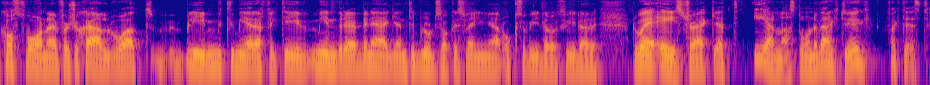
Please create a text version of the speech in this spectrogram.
kostvanor för sig själv och att bli mycket mer effektiv, mindre benägen till blodsockersvängningar och så vidare. och så vidare. Då är AceTrack ett enastående verktyg faktiskt.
